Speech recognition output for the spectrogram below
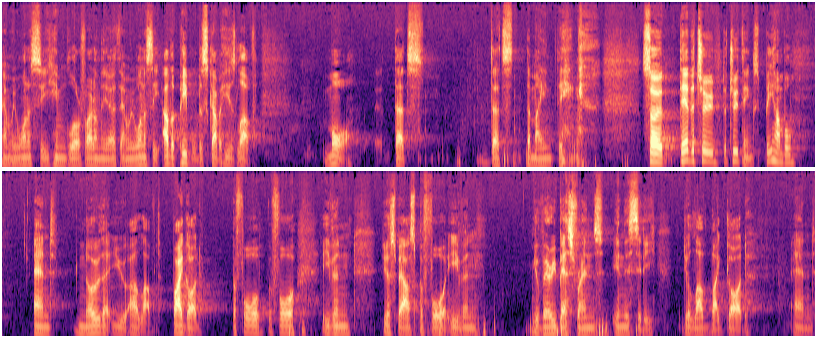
and we want to see Him glorified on the earth and we want to see other people discover His love more. That's, that's the main thing. So they're the two, the two things be humble and know that you are loved by God before, before even your spouse, before even your very best friends in this city. You're loved by God, and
